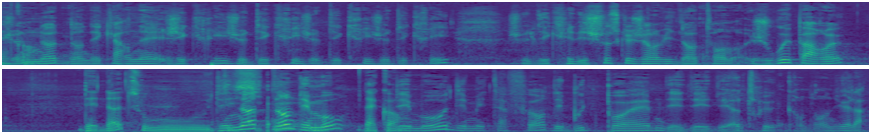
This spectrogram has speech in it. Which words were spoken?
Je note dans des carnets, j'écris, je décris, je décris, je décris. Je décris des choses que j'ai envie d'entendre jouées par eux. Des notes ou Des notes, cités non, des mots. D'accord. Des mots, des métaphores, des bouts de poèmes, des, des, des- un truc entendu là.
